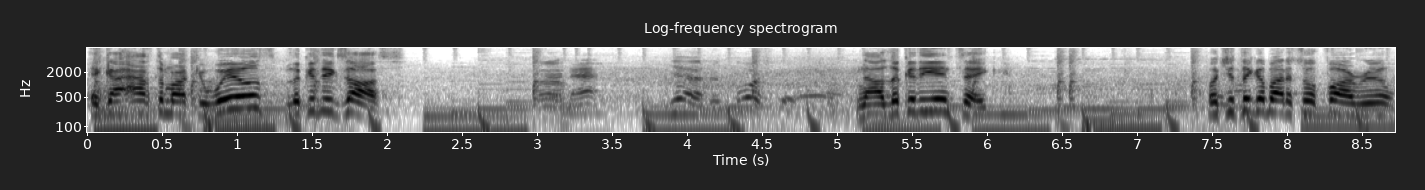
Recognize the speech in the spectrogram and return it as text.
it got aftermarket wheels. Look at the exhaust. Yeah, the course go. Now look at the intake. What you think about it so far, Real?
